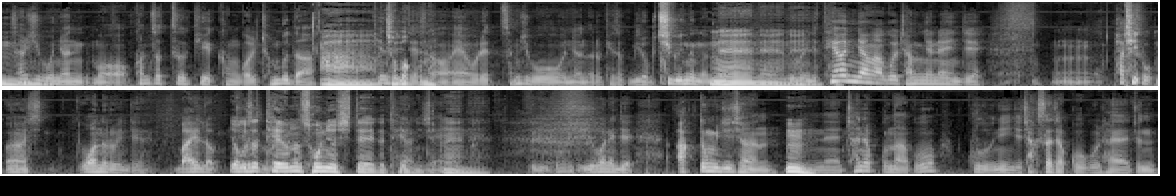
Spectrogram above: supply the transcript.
음. 35년 뭐 콘서트 기획한 걸 전부 다 아. 캔슬돼서 예, 올해 35년으로 계속 밀어붙이고 있는 건데 네 네 네. 이번에 이제 태연 양하고 작년에 이제 음, 파트 티- 어, 시- 원으로 이제 My Love 여기서 태연은 소녀시대 그 태연이죠. 태연, 예. 네, 네. 그리고 이번에 이제 악동 뮤지션 음. 네, 찬혁군하고 군이 이제 작사 작곡을 해준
